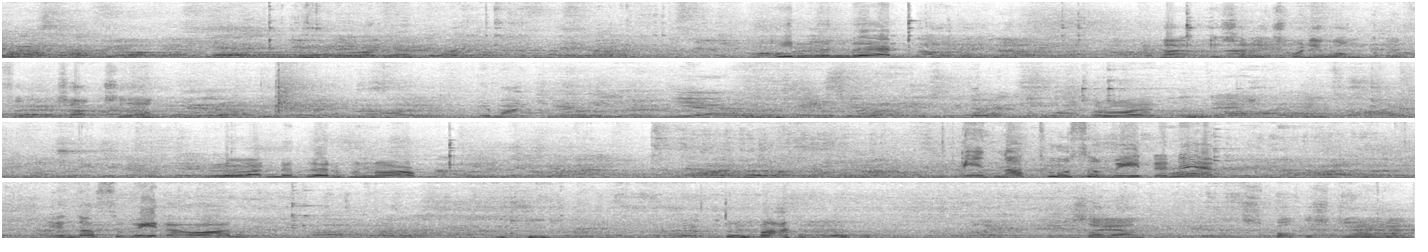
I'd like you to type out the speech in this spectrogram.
โอ้โหดูกินเพื่อน No, it's only 21 quid for tax though. Yeah. Okay, so depends on like ๆ อร่อยร้อนเพื่อนๆข้างนอก It's not too sweet นะเนี่ย It's not sweet at all So yeah, spot the student.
